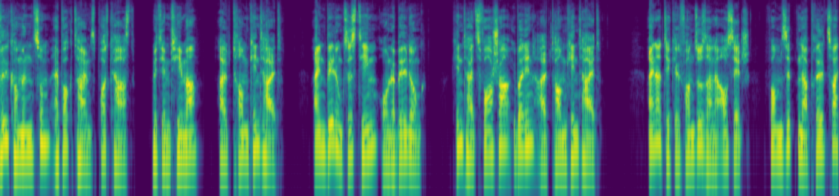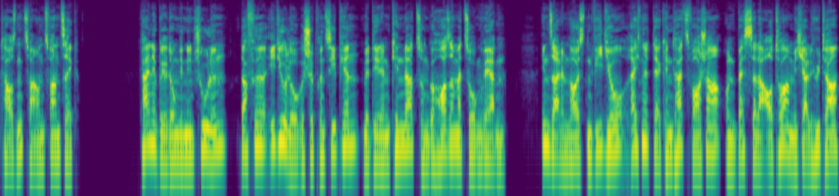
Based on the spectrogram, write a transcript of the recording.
Willkommen zum Epoch Times Podcast mit dem Thema Albtraum Kindheit. Ein Bildungssystem ohne Bildung. Kindheitsforscher über den Albtraum Kindheit. Ein Artikel von Susanne Aussitsch vom 7. April 2022. Keine Bildung in den Schulen, dafür ideologische Prinzipien, mit denen Kinder zum Gehorsam erzogen werden. In seinem neuesten Video rechnet der Kindheitsforscher und Bestsellerautor Michael Hüter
